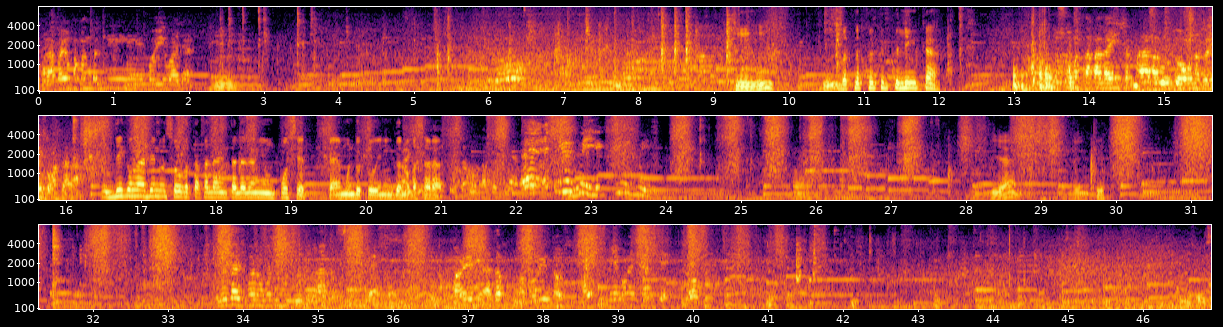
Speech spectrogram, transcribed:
Wala pa yung kamandag ni Boy Iwa dyan. Hmm. Mhm. Ba't napipiling ka? Mong takalayin, sir, makakaluto ako ng ganito kasarap. Hindi ko nga din usukat akalain talagang yung pusit. Kaya mo lutuin yung gano'ng kasarap. Eh, excuse me, excuse me. Oh. Yan. Thank you. Ano guys, parang ka din dito na ako. Marini, asap, maboritos. May favorite kasi. So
